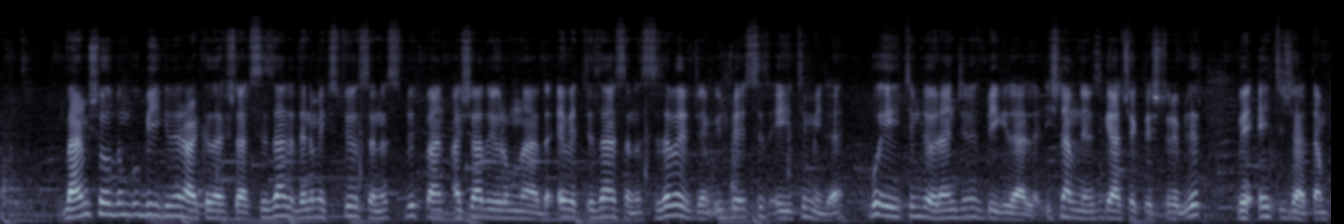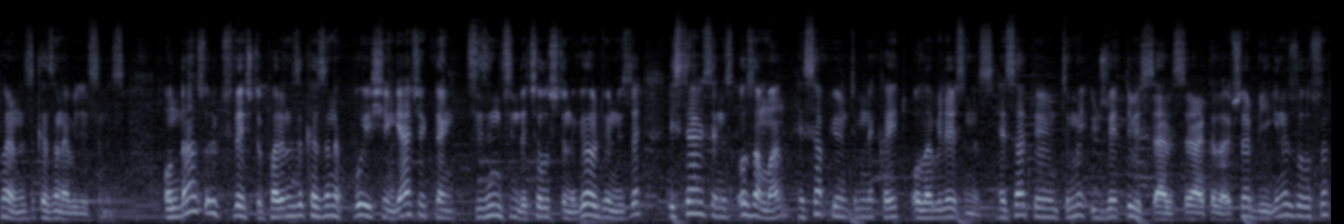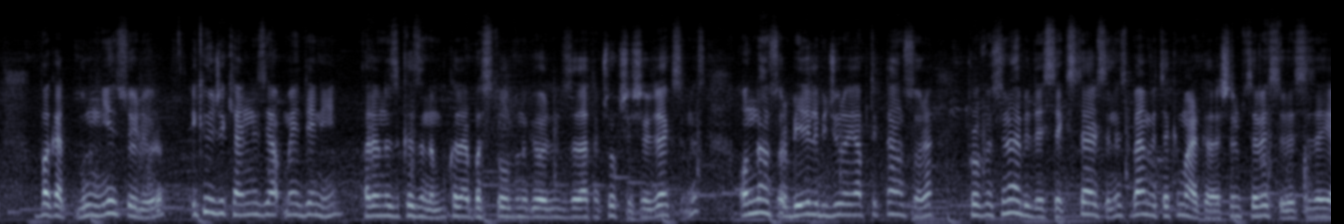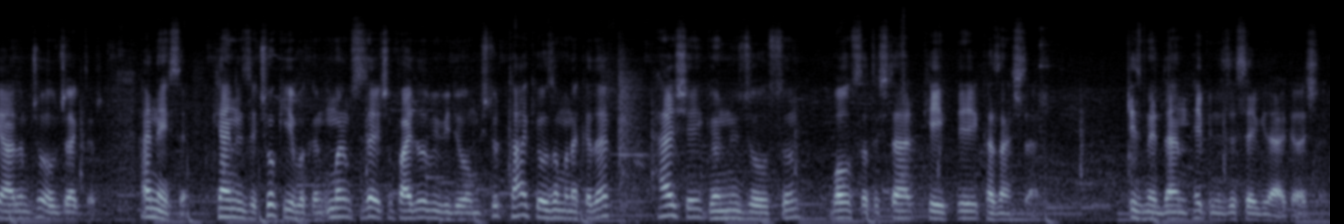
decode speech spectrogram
Vermiş olduğum bu bilgileri arkadaşlar sizler de denemek istiyorsanız lütfen aşağıda yorumlarda evet yazarsanız size vereceğim ücretsiz eğitim ile bu eğitimde öğreneceğiniz bilgilerle işlemlerinizi gerçekleştirebilir ve e-ticaretten paranızı kazanabilirsiniz. Ondan sonraki süreçte paranızı kazanıp bu işin gerçekten sizin için de çalıştığını gördüğünüzde isterseniz o zaman hesap yönetimine kayıt olabilirsiniz. Hesap yönetimi ücretli bir servistir arkadaşlar. Bilginiz olsun. Fakat bunu niye söylüyorum? İlk önce kendiniz yapmaya deneyin. Paranızı kazanın. Bu kadar basit olduğunu gördüğünüzde zaten çok şaşıracaksınız. Ondan sonra belirli bir ciro yaptıktan sonra profesyonel bir destek isterseniz ben ve takım arkadaşlarım seve seve size yardımcı olacaktır. Her neyse kendinize çok iyi bakın. Umarım sizler için faydalı bir video olmuştur. Ta ki o zamana kadar her şey gönlünüzce olsun. Bol satışlar, keyifli kazançlar. İzmir'den hepinize sevgiler arkadaşlar.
